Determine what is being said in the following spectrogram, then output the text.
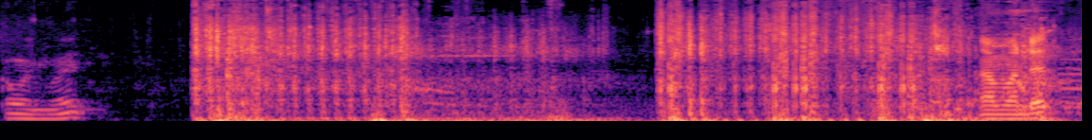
Going, mate. I'm on that.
